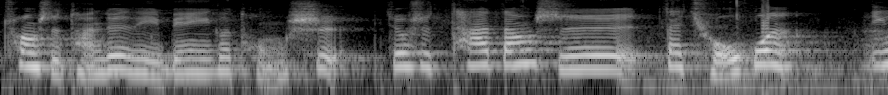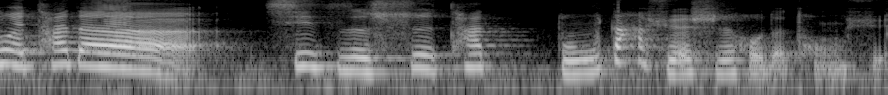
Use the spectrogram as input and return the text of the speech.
创始团队里边一个同事，就是他当时在求婚，因为他的妻子是他。读大学时候的同学，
